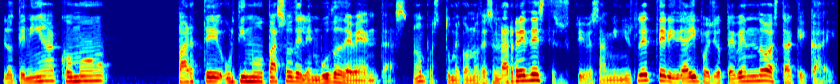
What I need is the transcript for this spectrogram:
lo tenía como parte, último paso del embudo de ventas, ¿no? Pues tú me conoces en las redes, te suscribes a mi newsletter y de ahí pues yo te vendo hasta que cae.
